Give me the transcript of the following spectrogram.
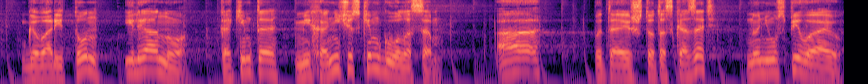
— говорит он или оно, каким-то механическим голосом. «А...» Пытаюсь что-то сказать, но не успеваю.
